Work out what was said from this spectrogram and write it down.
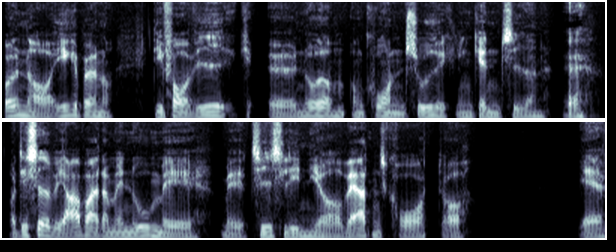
bønder og ikke-bønder, de får at vide øh, noget om, om kornens udvikling gennem tiderne. Ja. Og det sidder vi og arbejder med nu med, med tidslinjer og verdenskort og Ja,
